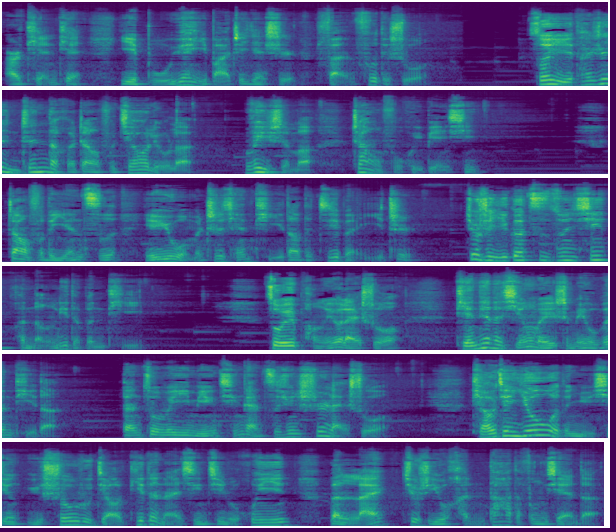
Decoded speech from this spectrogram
而甜甜也不愿意把这件事反复的说，所以她认真的和丈夫交流了为什么丈夫会变心。丈夫的言辞也与我们之前提到的基本一致，就是一个自尊心和能力的问题。作为朋友来说，甜甜的行为是没有问题的，但作为一名情感咨询师来说，条件优渥的女性与收入较低的男性进入婚姻，本来就是有很大的风险的。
